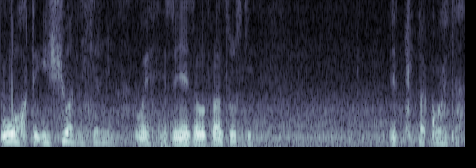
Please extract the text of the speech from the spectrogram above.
Ох ты, еще одна херня. Ой, извиняюсь за мой французский. Это что такое-то?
